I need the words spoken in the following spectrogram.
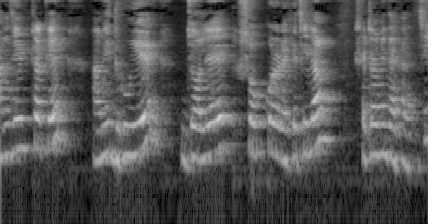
আঞ্জিরটাকে আমি ধুয়ে জলে শোক করে রেখেছিলাম। সেটা আমি দেখাচ্ছি।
